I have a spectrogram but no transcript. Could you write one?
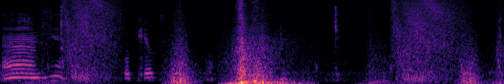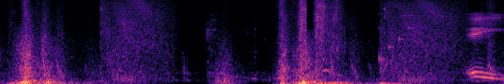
Um, yeah. Go kill some A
